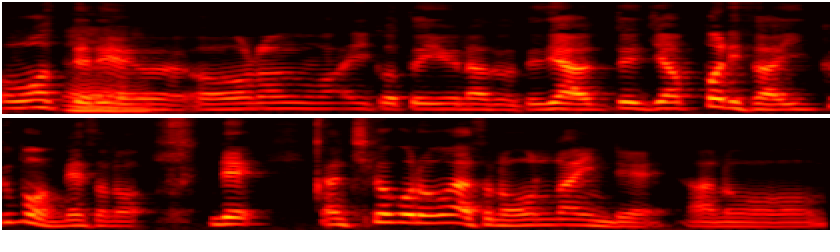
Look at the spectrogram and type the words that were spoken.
思ってね、ううん、俺うまいこと言うなと思って、いや、でやっぱりさ、行くもんね、その、で、近頃はそのオンラインで、あの、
